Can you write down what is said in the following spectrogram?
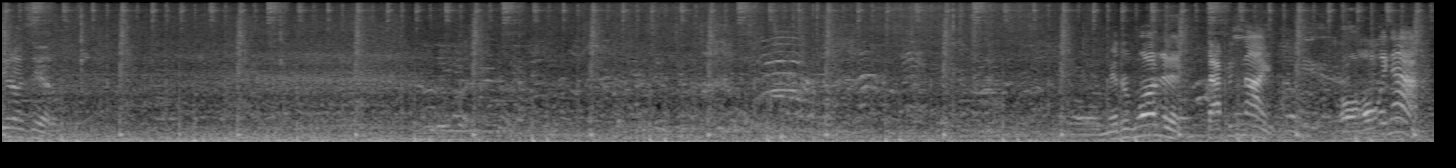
Ang sir. Oh, meron wallet, tapping knife. Oh, okay na.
